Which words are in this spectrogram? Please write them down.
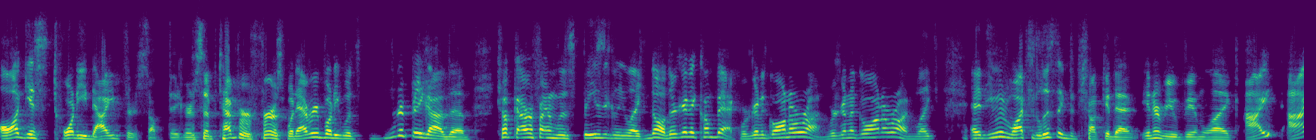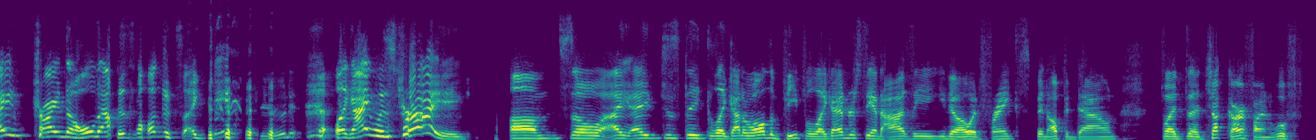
August 29th or something, or September 1st, when everybody was ripping on them, Chuck Garfien was basically like, no, they're going to come back. We're going to go on a run. We're going to go on a run. Like, and even watching, listening to Chuck in that interview being like, I, I'm trying to hold out as long as I can, dude. like, I was trying. Um, so I, I just think like out of all the people, like I understand Ozzie, you know, and Frank's been up and down, but uh, Chuck Garfien, woof,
